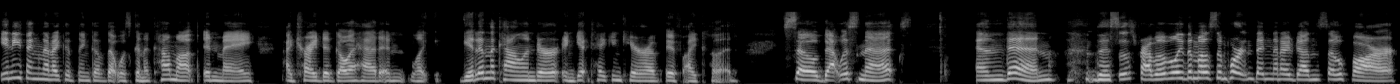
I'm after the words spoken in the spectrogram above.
anything that I could think of that was going to come up in May, I tried to go ahead and like get in the calendar and get taken care of if I could. So that was next. And then this is probably the most important thing that I've done so far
